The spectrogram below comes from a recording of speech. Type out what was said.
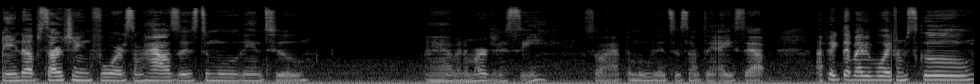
end up searching for some houses to move into. I have an emergency, so I have to move into something ASAP. I picked up baby boy from school.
